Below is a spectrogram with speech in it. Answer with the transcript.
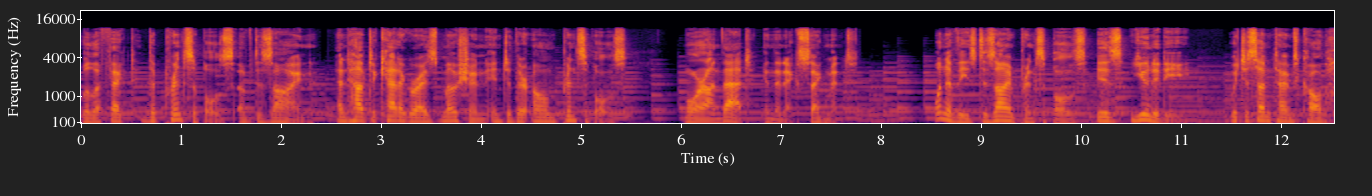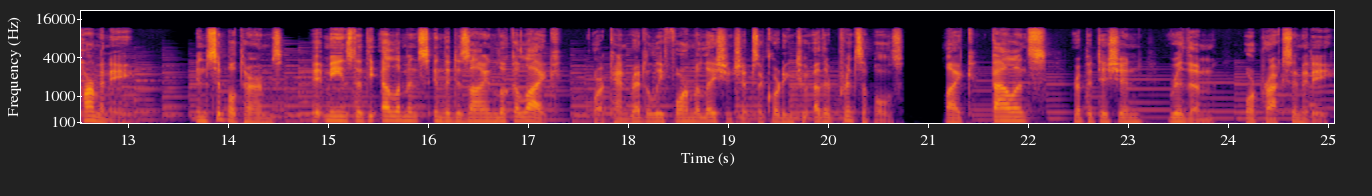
will affect the principles of design, and how to categorize motion into their own principles. More on that in the next segment. One of these design principles is unity, which is sometimes called harmony. In simple terms, it means that the elements in the design look alike, or can readily form relationships according to other principles, like balance, repetition, rhythm, or proximity.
